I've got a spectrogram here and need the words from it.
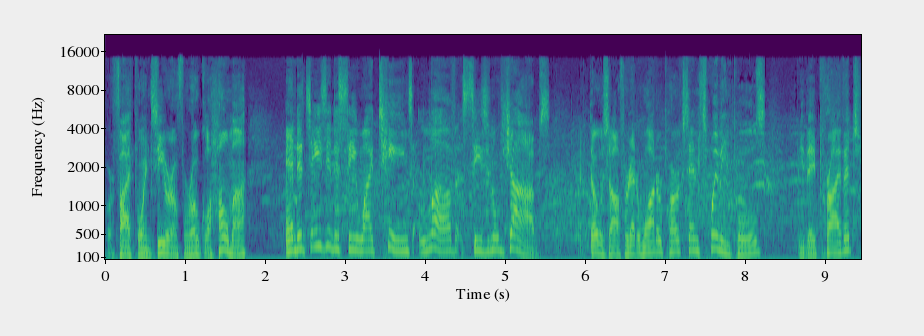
or 5.0 for Oklahoma. And it's easy to see why teens love seasonal jobs, like those offered at water parks and swimming pools, be they private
